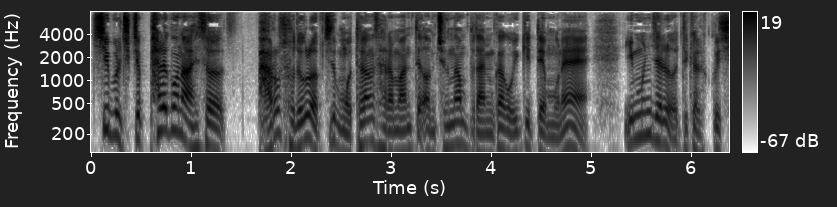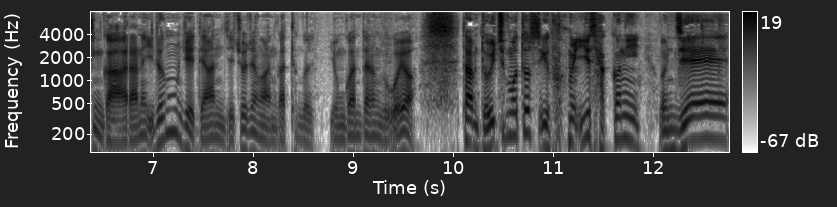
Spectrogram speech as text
집을 직접 팔거나 해서 바로 소득을 얻지도 못하는 사람한테 엄청난 부담이 가고 있기 때문에 이 문제를 어떻게 할 것인가라는 이런 문제에 대한 이제 조정안 같은 걸 연구한다는 거고요. 다음 도이치모터스 이거 보면 이 사건이 언제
